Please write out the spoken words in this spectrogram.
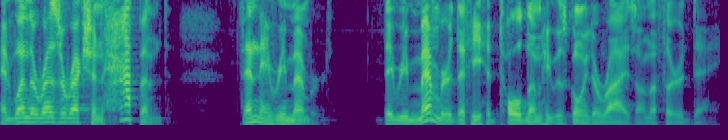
And when the resurrection happened, then they remembered. They remembered that he had told them he was going to rise on the third day.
